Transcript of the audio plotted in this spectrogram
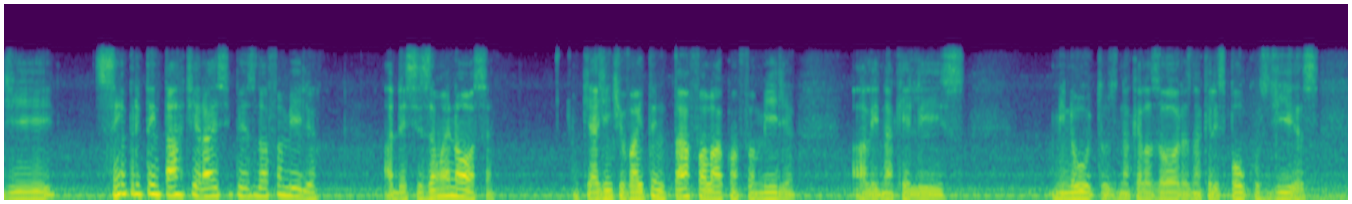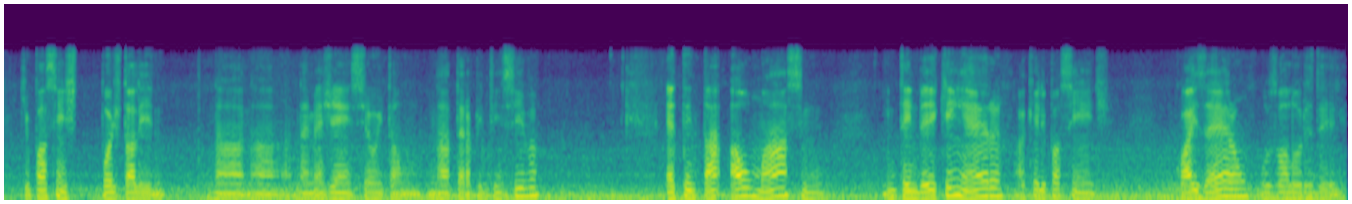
de sempre tentar tirar esse peso da família. A decisão é nossa. O que a gente vai tentar falar com a família ali naqueles minutos, naquelas horas, naqueles poucos dias que o paciente pode estar ali na, na, na emergência ou então na terapia intensiva, é tentar ao máximo entender quem era aquele paciente, quais eram os valores dele,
